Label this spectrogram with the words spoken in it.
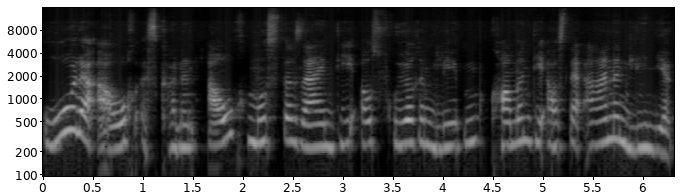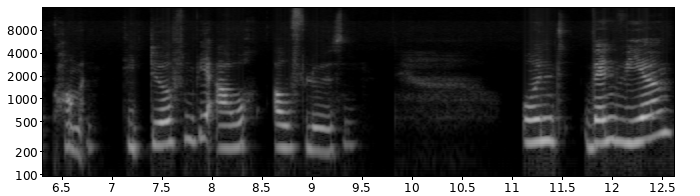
oder auch, es können auch Muster sein, die aus früheren Leben kommen, die aus der Ahnenlinie kommen. Die dürfen wir auch auflösen. Und wenn wir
